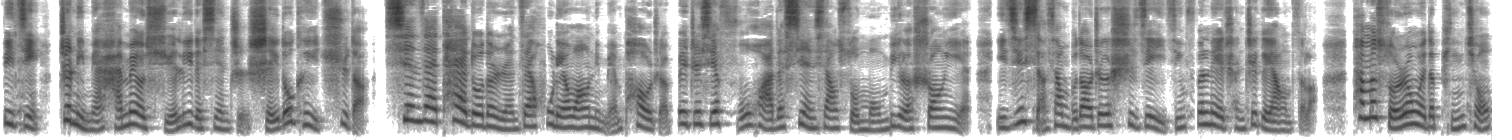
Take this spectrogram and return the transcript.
毕竟这里面还没有学历的限制，谁都可以去的。现在太多的人在互联网里面泡着，被这些浮华的现象所蒙蔽了双眼，已经想象不到这个世界已经分裂成这个样子了。他们所认为的贫穷，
